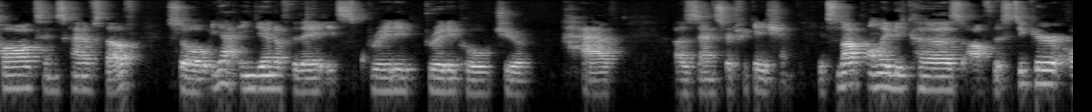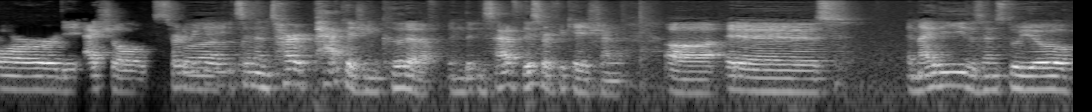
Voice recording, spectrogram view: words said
talks and this kind of stuff. So yeah, in the end of the day, it's pretty, pretty cool to have a Zend certification. It's not only because of the sticker or the actual certificate. it's an entire package included in the, inside of this certification. Uh, it is an ID, the Zend Studio,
